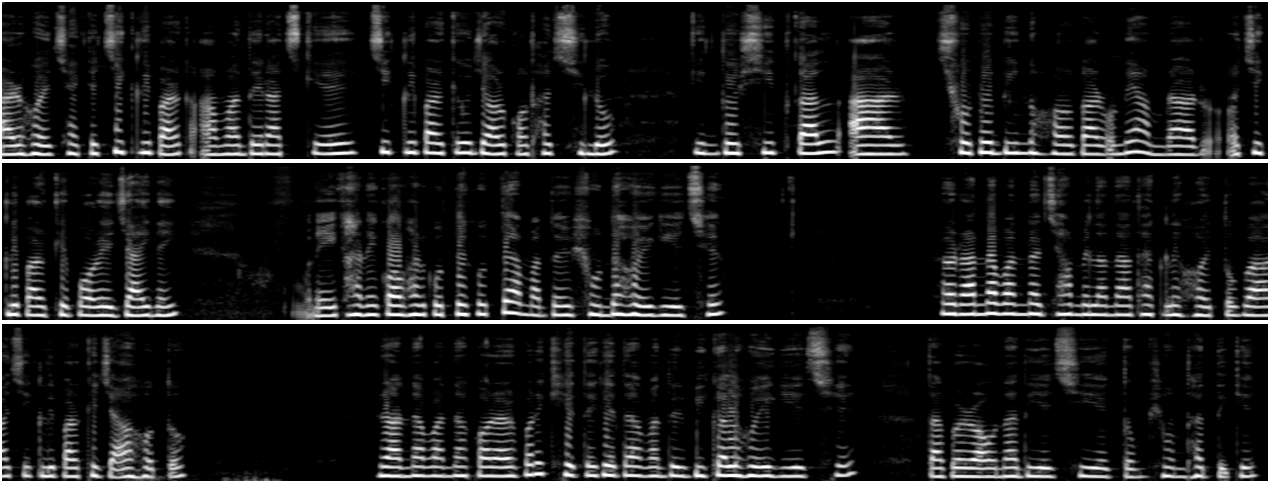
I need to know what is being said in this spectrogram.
আর হয়েছে একটা চিকলি পার্ক। আমাদের আজকে চিকলি পার্কেও যাওয়ার কথা ছিল। কিন্তু শীতকাল আর ছোট দিন হওয়ার কারণে আমরা আর চিকলি পার্কে পরে যাই নাই। মানে এখানে কভার করতে করতে আমাদের সন্ধ্যা হয়ে গিয়েছে। রান্না বান্নার ঝামেলা না থাকলে হয়তো বা চিকলি পার্কে যাওয়া হতো। রান্না বান্না করার পরে খেতে খেতে আমাদের বিকাল হয়ে গিয়েছে। তারপর রওনা দিয়েছি একদম সন্ধ্যার দিকে।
